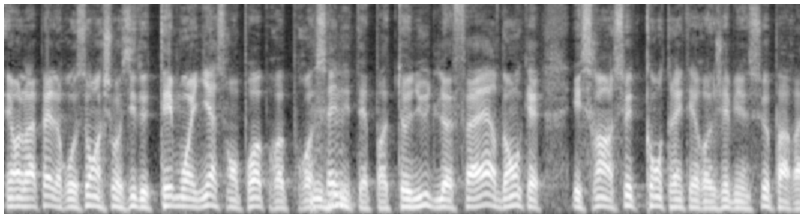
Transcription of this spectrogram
Et on le rappelle, Roson a choisi de témoigner à son propre procès, Il mhm. n'était pas tenu de le faire, donc il sera ensuite contre-interrogé, bien sûr, par euh,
